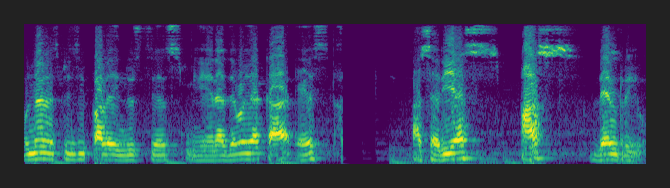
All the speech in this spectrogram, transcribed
Una de las principales industrias mineras de Boyacá es Acerías Paz del Río.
